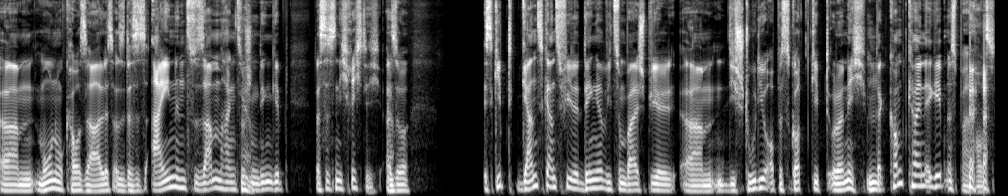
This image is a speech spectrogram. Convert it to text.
ähm, monokausal ist, also dass es einen Zusammenhang zwischen Ja. Dingen gibt, das ist nicht richtig. Also es gibt ganz, ganz viele Dinge, wie zum Beispiel ähm, die Studie, ob es Gott gibt oder nicht. Mhm. Da kommt kein Ergebnis bei raus.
